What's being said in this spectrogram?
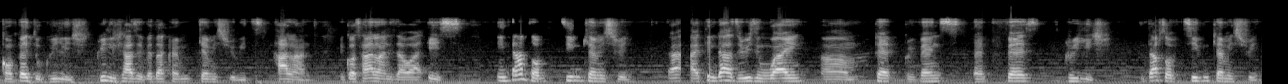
compared to Grealish, Grealish has a better chem- chemistry with Haaland because Haaland is our ace. In terms of team chemistry, I think that's the reason why um, Pep prevents and prefers Grealish. In terms of team chemistry,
